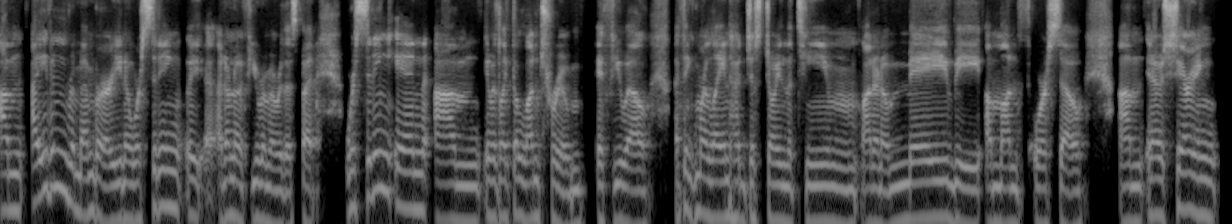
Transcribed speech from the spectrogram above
um, I even remember, you know, we're sitting, I don't know if you remember this, but we're sitting in, um, it was like the lunchroom, if you will. I think Marlene had just joined the team, I don't know, maybe a month or so. Um, and I was sharing,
